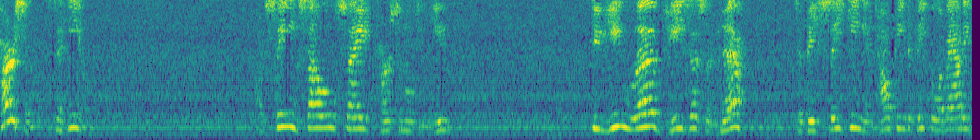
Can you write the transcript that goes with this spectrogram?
Personal to him. Are seeing souls saved personal to you? Do you love Jesus enough to be seeking and talking to people about Him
